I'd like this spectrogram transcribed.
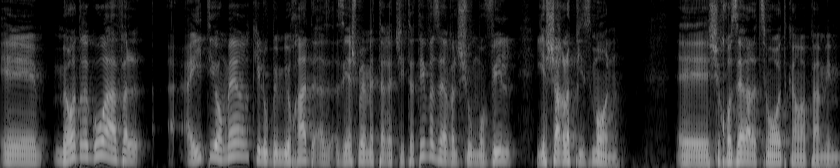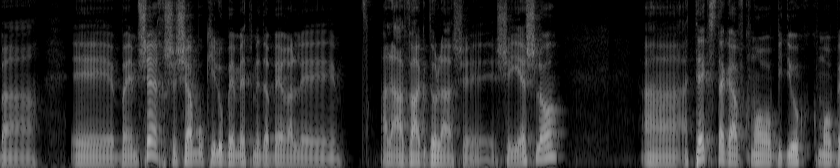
אה, מאוד רגוע, אבל הייתי אומר, כאילו במיוחד, אז, אז יש באמת את הרציטטיב הזה, אבל שהוא מוביל ישר לפזמון, אה, שחוזר על עצמו עוד כמה פעמים ב, אה, בהמשך, ששם הוא כאילו באמת מדבר על, אה, על האהבה הגדולה ש, שיש לו. הטקסט אגב, כמו, בדיוק כמו ב-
